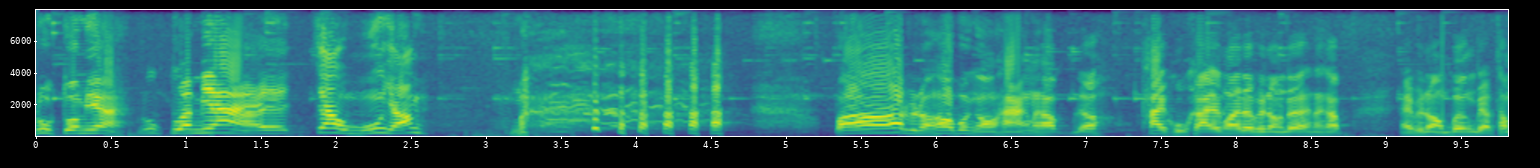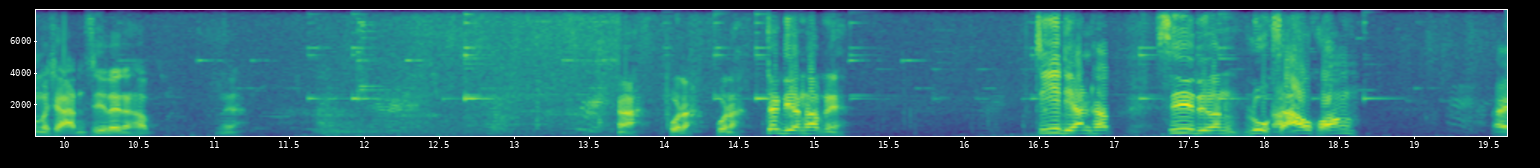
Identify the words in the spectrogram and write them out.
ลูกตัวเมีย ลูกตัวเมียไอ้เจ้าหมูหยองป้าดพี่น้องเข้าเบิ้งเงาหางนะครับเดี๋ยวถ่ายคู่คายมาเด้อพี่น้องเด้อนะครับให้พี่น้องเบิ้งแบบธรรมชาติสีเลยนะครับเนี่ยอะพูดอะพูดอะจักเดือนครับนี่สี่เดือนครับ สี่เดือนลูกสาวของไอ้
